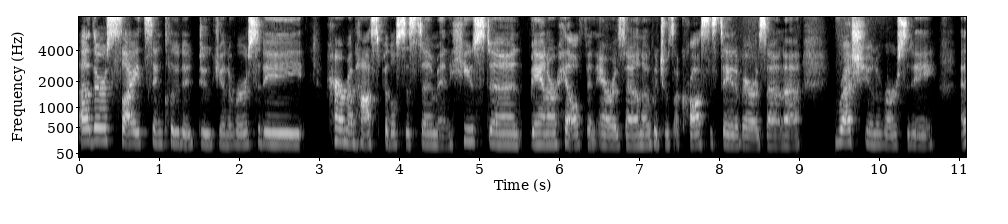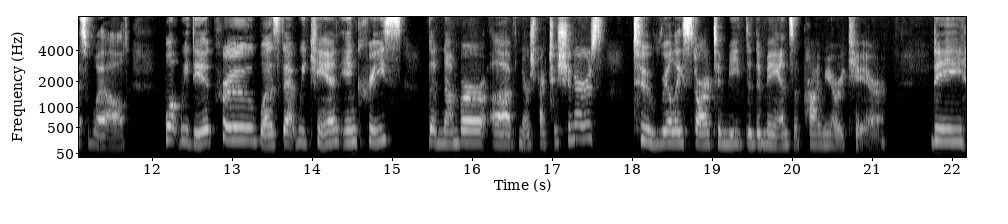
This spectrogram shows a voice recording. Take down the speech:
other sites included Duke University, Hermann Hospital System in Houston, Banner Health in Arizona, which was across the state of Arizona, Rush University as well. What we did prove was that we can increase the number of nurse practitioners to really start to meet the demands of primary care. The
